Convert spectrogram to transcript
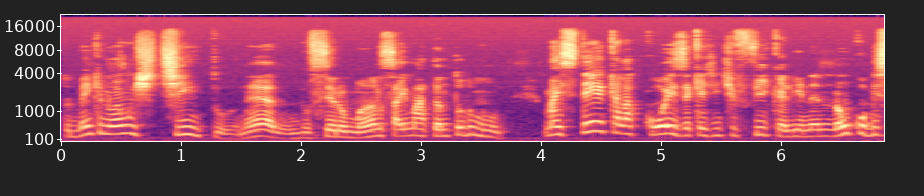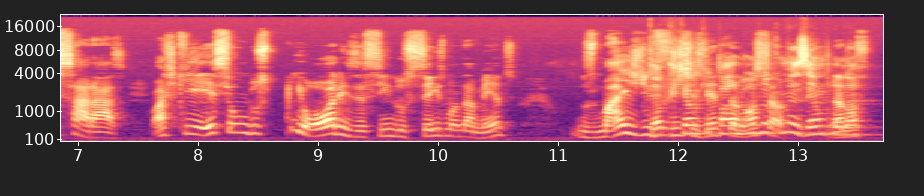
Tudo bem que não é um instinto né, do ser humano sair matando todo mundo. Mas tem aquela coisa que a gente fica ali, né? Não cobiçarás. Eu acho que esse é um dos piores, assim, dos seis mandamentos. Os mais difíceis Tanto que é o que dentro Paulo da nossa... como exemplo, da né? nossa...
